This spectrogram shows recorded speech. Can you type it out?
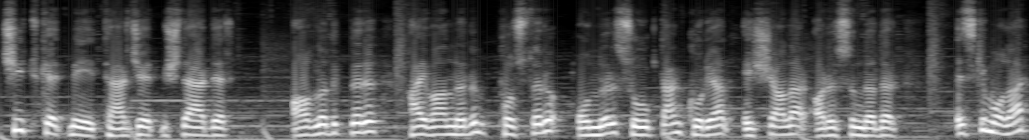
çiğ tüketmeyi tercih etmişlerdir. Avladıkları hayvanların postları onları soğuktan koruyan eşyalar arasındadır. Eskimolar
